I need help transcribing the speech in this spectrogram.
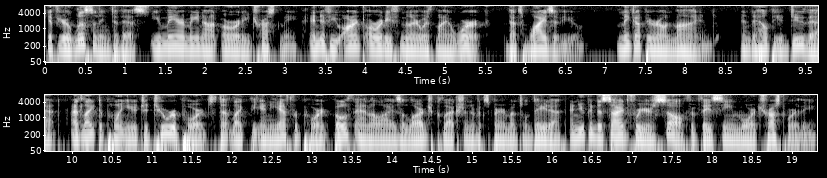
If you're listening to this, you may or may not already trust me, and if you aren't already familiar with my work, that's wise of you. Make up your own mind. And to help you do that, I'd like to point you to two reports that, like the NEF report, both analyze a large collection of experimental data, and you can decide for yourself if they seem more trustworthy.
